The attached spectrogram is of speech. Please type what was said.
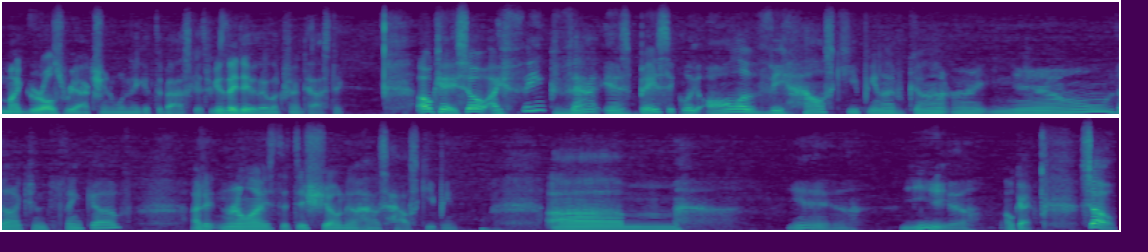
my girls' reaction when they get the baskets because they do. They look fantastic. Okay, so I think that is basically all of the housekeeping I've got right now that I can think of. I didn't realize that this show now has housekeeping. Um, yeah, yeah. Okay, so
